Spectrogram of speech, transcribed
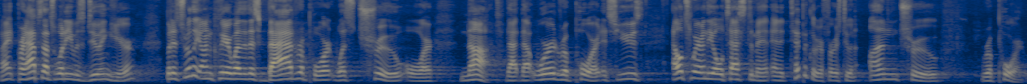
Right? Perhaps that's what he was doing here, but it's really unclear whether this bad report was true or not. That, that word report, it's used elsewhere in the Old Testament, and it typically refers to an untrue report.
